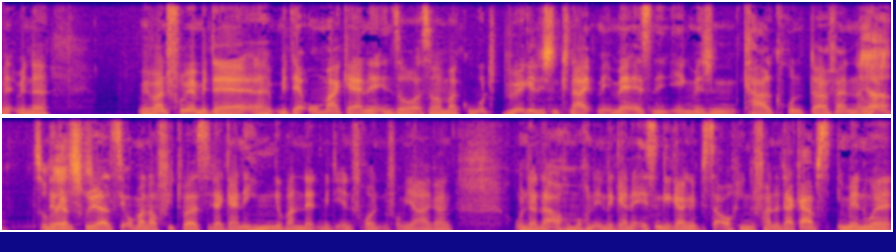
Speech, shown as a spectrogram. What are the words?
wenn, wenn eine, wir waren früher mit der, äh, mit der Oma gerne in so, sagen wir mal, gut bürgerlichen Kneipen immer essen in irgendwelchen Kahlgrunddörfern. Ne? Ja, Weil, zu ne, ganz früher, als die Oma noch fit war, ist sie da gerne hingewandert mit ihren Freunden vom Jahrgang und dann da auch am Wochenende gerne essen gegangen, da bist du auch hingefahren und da gab es immer nur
